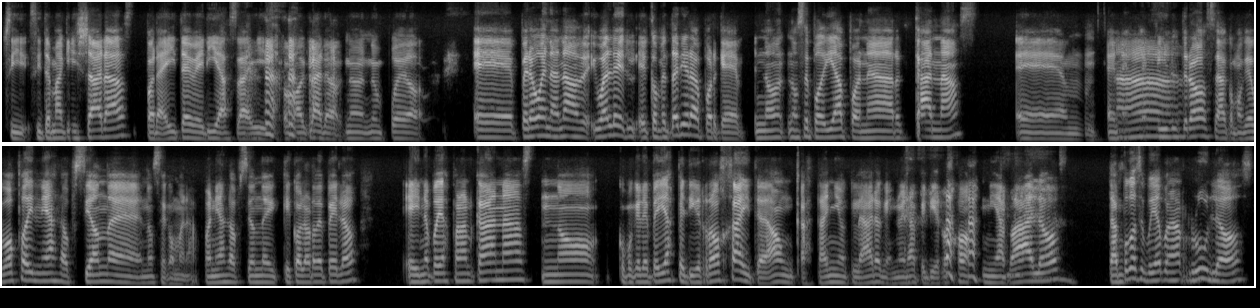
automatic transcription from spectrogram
si, si te maquillaras, por ahí te verías ahí. Como, claro, no, no puedo. Eh, pero bueno, no, igual el, comentario era porque no, no se podía poner canas eh, en este ah. filtro. O sea, como que vos ponías la opción de, no sé cómo era, ponías la opción de qué color de pelo y no podías poner canas, no como que le pedías pelirroja y te daba un castaño claro que no era pelirrojo ni a palos. Tampoco se podía poner rulos,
